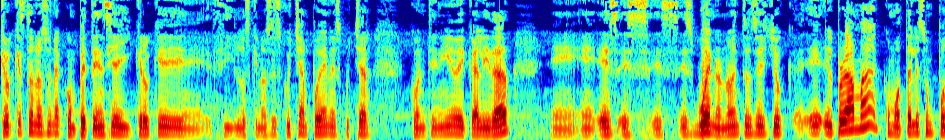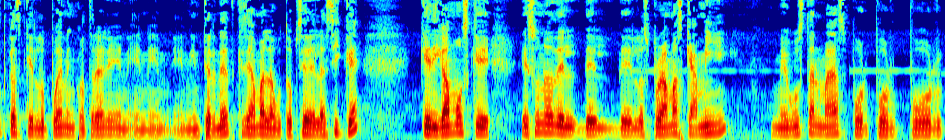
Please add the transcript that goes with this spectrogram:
creo que esto no es una competencia y creo que si los que nos escuchan pueden escuchar contenido de calidad, eh, es, es, es, es bueno, ¿no? Entonces yo, eh, el programa como tal es un podcast que lo pueden encontrar en, en, en, internet que se llama La Autopsia de la Psique, que digamos que es uno del- de los programas que a mí me gustan más por, por, por,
